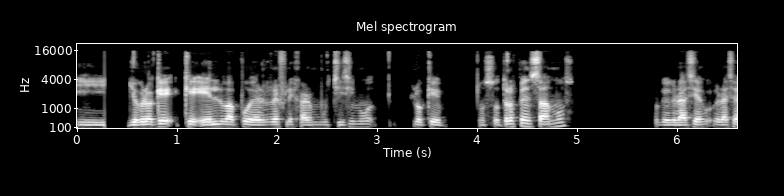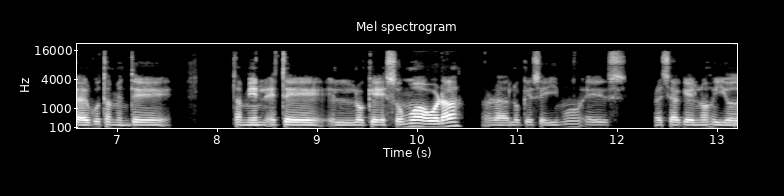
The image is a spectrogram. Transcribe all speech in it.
Y yo creo que, que él va a poder reflejar muchísimo lo que nosotros pensamos, porque gracias, gracias a él justamente también este, lo que somos ahora, ¿verdad? lo que seguimos es gracias a que él nos guió.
